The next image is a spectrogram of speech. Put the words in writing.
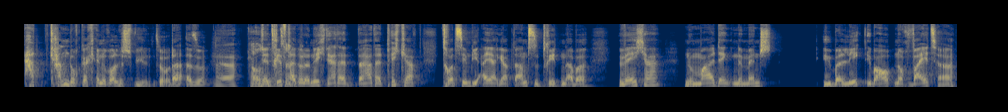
hat, kann doch gar keine Rolle spielen, so, oder? Also, ja, der trifft halt oder nicht, der hat halt, der hat halt Pech gehabt, trotzdem die Eier gehabt anzutreten, aber welcher normal denkende Mensch überlegt überhaupt noch weiter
